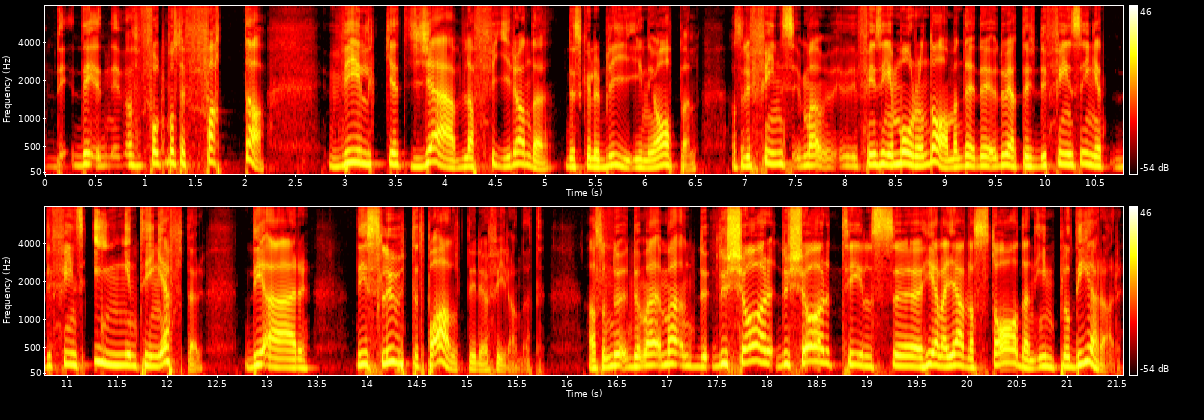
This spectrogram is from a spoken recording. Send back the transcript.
det, det, folk måste fatta vilket jävla firande det skulle bli i Neapel. Alltså det finns, man, det finns ingen morgondag, men det, det, du vet, det, det, finns inget, det finns ingenting efter. Det är, det är slutet på allt i det firandet. Alltså du, du, man, du, du, kör, du kör tills eh, hela jävla staden imploderar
